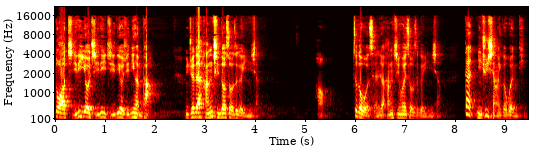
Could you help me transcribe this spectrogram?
多少几例又几例，几例又几，你很怕，你觉得行情都受这个影响。好，这个我承认，行情会受这个影响。但你去想一个问题：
